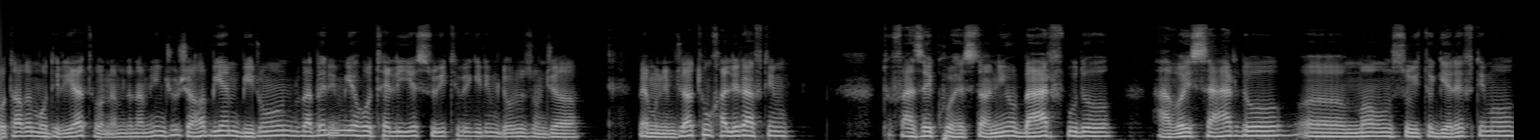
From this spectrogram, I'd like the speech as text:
اتاق مدیریت و نمی‌دونم اینجور جاها بیایم بیرون و بریم یه هتلی یه سویتی بگیریم دو روز اونجا بمونیم. جاتون خالی رفتیم. تو فضای کوهستانی و برف بود و هوای سرد و ما اون سویت رو گرفتیم و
